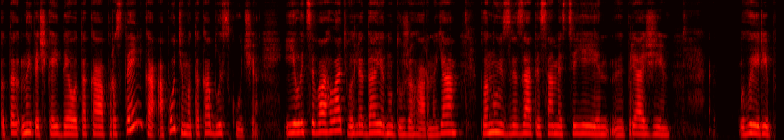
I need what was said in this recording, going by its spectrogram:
Ота, ниточка йде отака простенька, а потім отака блискуча. І лицева гладь виглядає ну, дуже гарно. Я планую зв'язати саме з цієї е, пряжі виріб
